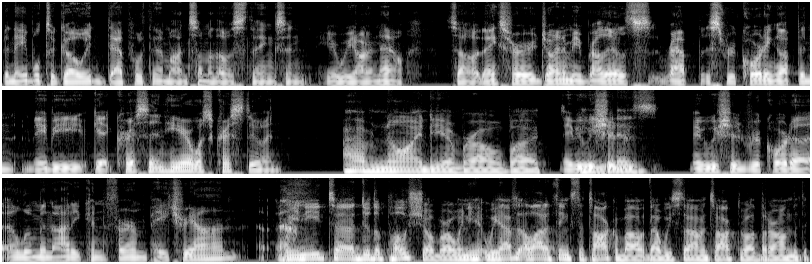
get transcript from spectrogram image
been able to go in depth with them on some of those things, and here we are now. So thanks for joining me, brother. Let's wrap this recording up and maybe get Chris in here. What's Chris doing? I have no idea, bro. But Maybe we should- Is, maybe we should record a Illuminati confirmed Patreon. we need to do the post show, bro. We need we have a lot of things to talk about that we still haven't talked about that are on the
